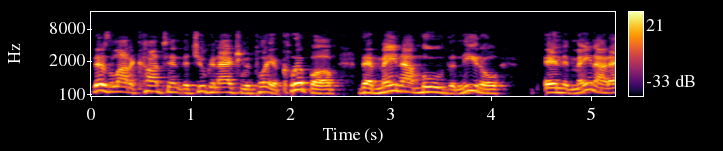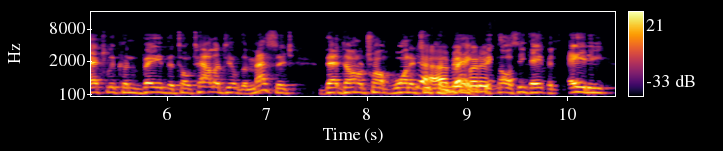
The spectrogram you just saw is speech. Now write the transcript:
there's a lot of content that you can actually play a clip of that may not move the needle and it may not actually convey the totality of the message that Donald Trump wanted yeah, to convey I mean, because he gave an 80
